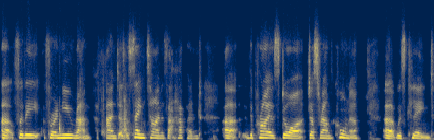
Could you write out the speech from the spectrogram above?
uh, for the for a new ramp. And at the same time as that happened, uh, the Prior's door just around the corner uh, was cleaned.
